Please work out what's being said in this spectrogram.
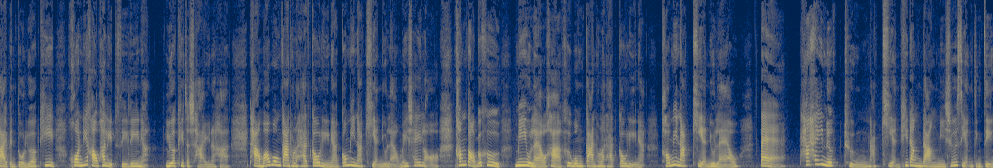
กลายเป็นตัวเลือกที่คนที่เขาผลิตซีรีส์เนี่ย เลือกที่จะใช้นะคะ ถามว่าวงการโทรทัศน์เกาหลีเนี่ยก็มีนักเขียนอยู่แล้วไม่ใช่หรอคำตอบก็คือมีอยู่แล้วค่ะ คือวงการโทรทัศน์เกาหลีเนี่ยเขามีนักเขียนอยู่แล้ว แต่ถ้าให้นึกถึงนักเขียนที่ดังๆ มีชื่อเสียงจริง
